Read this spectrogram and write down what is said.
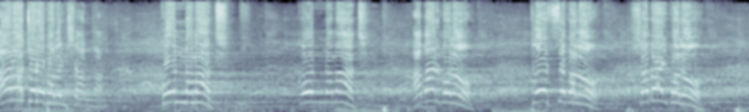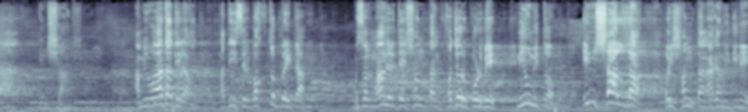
আরও জোরে বলো ইনশাআল্লাহ। কোন নামাজ? কোন নামাজ? আবার বলো। জোরসে বলো। সবাই বলো। ইনশাআল্লাহ। আমি ওয়াদা দিলাম, হাদিসের বক্তব্য এটা। মুসলমানের যে সন্তান ফজর পড়বে, নিয়মিত, ইনশাআল্লাহ ওই সন্তান আগামী দিনে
